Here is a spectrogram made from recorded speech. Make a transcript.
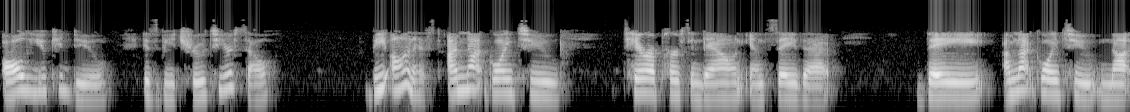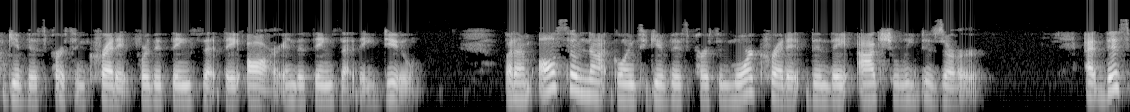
All you can do is be true to yourself. Be honest. I'm not going to tear a person down and say that they I'm not going to not give this person credit for the things that they are and the things that they do. But I'm also not going to give this person more credit than they actually deserve. At this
